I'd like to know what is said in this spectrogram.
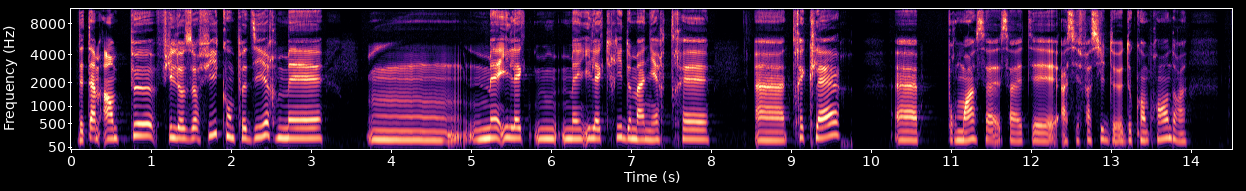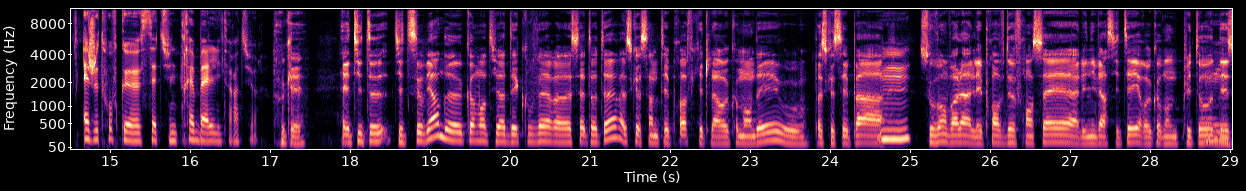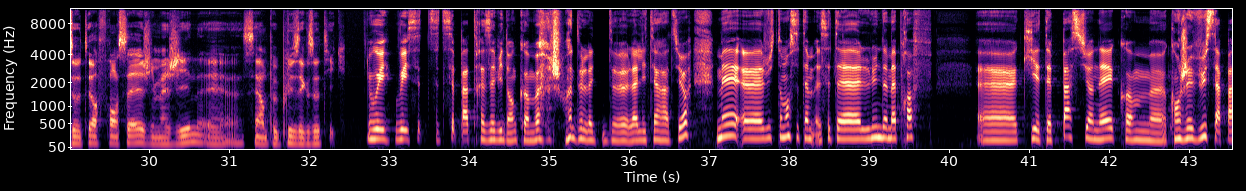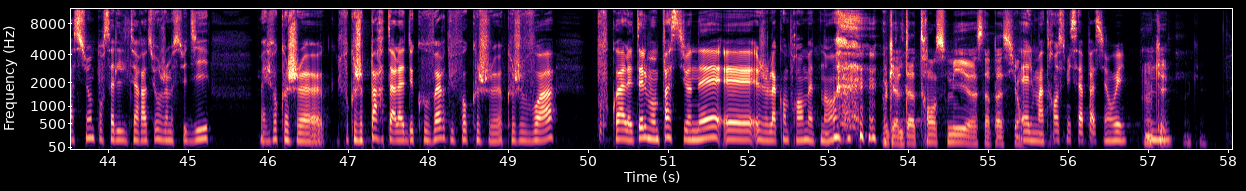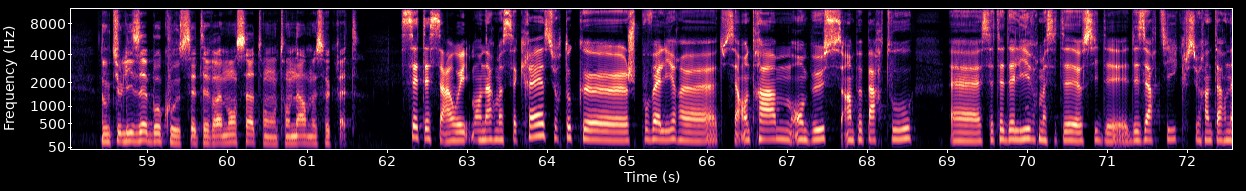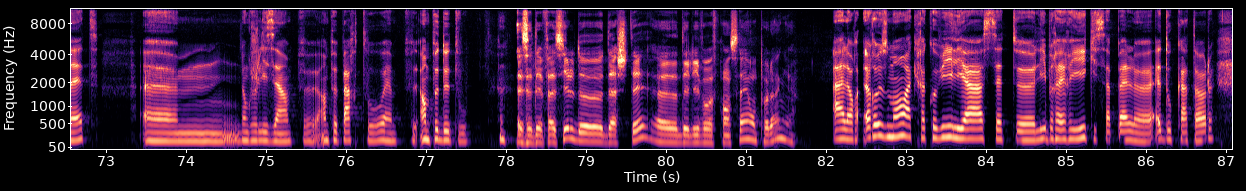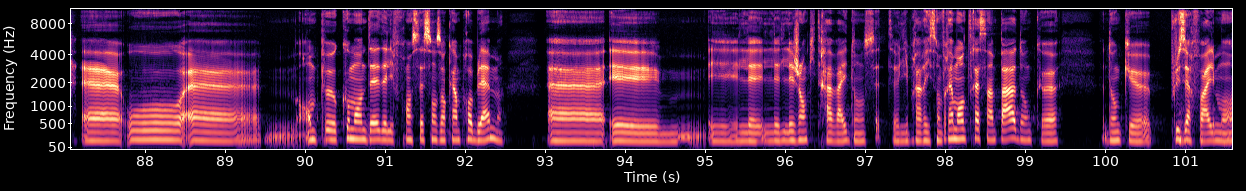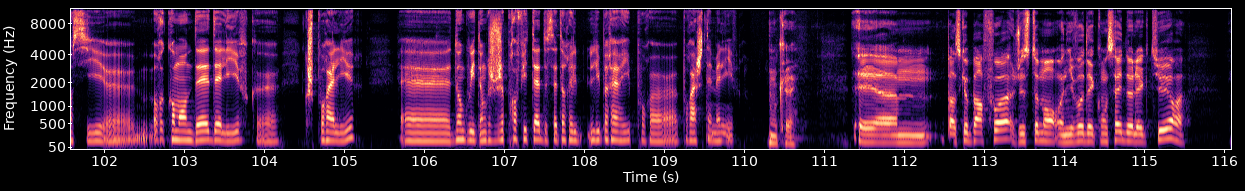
des thèmes un peu philosophiques, on peut dire, mais, hum, mais, il, écrit de manière très, euh, très claire. Euh, pour moi, ça, ça, a été assez facile de, de, comprendre. Et je trouve que c'est une très belle littérature. Ok. Et tu te, tu te souviens de comment tu as découvert euh, cet auteur? Est-ce que c'est un de tes profs qui te l'a recommandé ou parce que c'est pas mmh. souvent voilà les profs de français à l'université ils recommandent plutôt mmh. des auteurs français j'imagine et euh, c'est un peu plus exotique. Oui, oui, c'est pas très évident comme choix de la, de la littérature, mais euh, justement c'était l'une de mes profs euh, qui était passionnée comme euh, quand j'ai vu sa passion pour cette littérature, je me suis dit mais il faut que je, il faut que je parte à la découverte, il faut que je, que je vois pourquoi elle est tellement passionnée et je la comprends maintenant. ok, elle t'a transmis euh, sa passion. Elle m'a transmis sa passion, oui. Ok, mm -hmm. ok. Donc tu lisais beaucoup, c'était vraiment ça ton, ton arme secrète C'était ça, oui, mon arme secrète, surtout que je pouvais lire, euh, tu sais, en tram, en bus, un peu partout. Euh, c'était des livres, mais c'était aussi des, des, articles sur Internet. Euh, donc je lisais un peu, un peu partout, un peu, un peu de tout. Et c'était facile d'acheter euh, des livres français en Pologne? Alors, heureusement, à Cracovie, il y a cette euh, librairie qui s'appelle euh, Educator, euh, où on peut commander des livres français sans aucun problème. Et, et les, les, les, gens qui travaillent dans cette librairie sont vraiment très sympas. Donc, donc plusieurs fois, ils m'ont aussi recommandé des livres que, que je pourrais lire. donc oui, donc je profitais de cette librairie pour, pour acheter mes livres. Ok. Et parce que parfois, justement, au niveau des conseils de lecture,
